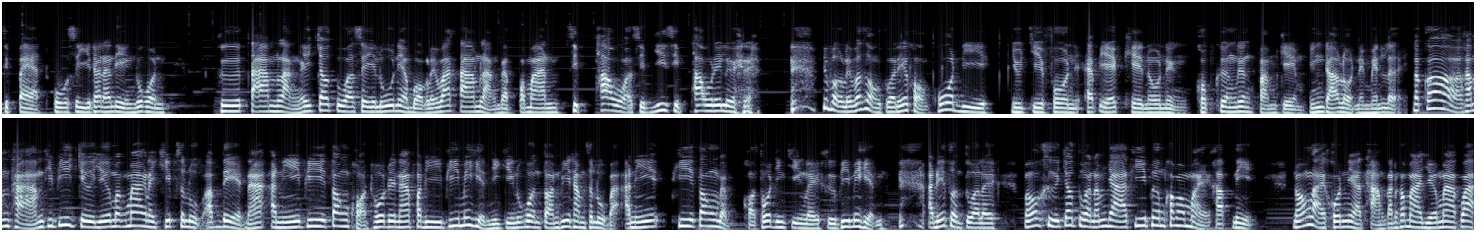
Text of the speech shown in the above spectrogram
648 OC เท่านั้นเองทุกคน คือตามหลังไอ้เจ้าตัวเซรูเนี่ยบอกเลยว่าตามหลังแบบประมาณ 10 เท่าอะ10 20 เท่าได้เลยนะ พี่บอกเลยว่า 2 ตัวนี้ของโคตรดี UG Phone App AFK No 1 ครบเครื่องเรื่องฟาร์มเกมลิงก์ดาวน์โหลดในเม้นต์เลย แล้วก็คำถามที่พี่เจอเยอะมากๆในคลิปสรุปอัปเดตนะ อันนี้พี่ต้องขอโทษด้วยนะ พอดีพี่ไม่เห็นจริงๆทุกคนตอนพี่ทำสรุปอะอันนี้พี่ต้องแบบขอโทษจริง ๆ เลยคือพี่ไม่เห็น อันนี้ส่วนตัวเลยมันก็คือเจ้าตัวน้ำยาที่เพิ่มเข้ามาใหม่ครับนี่น้องหลายคนเนี่ยถามกันเข้ามาเยอะมากว่า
